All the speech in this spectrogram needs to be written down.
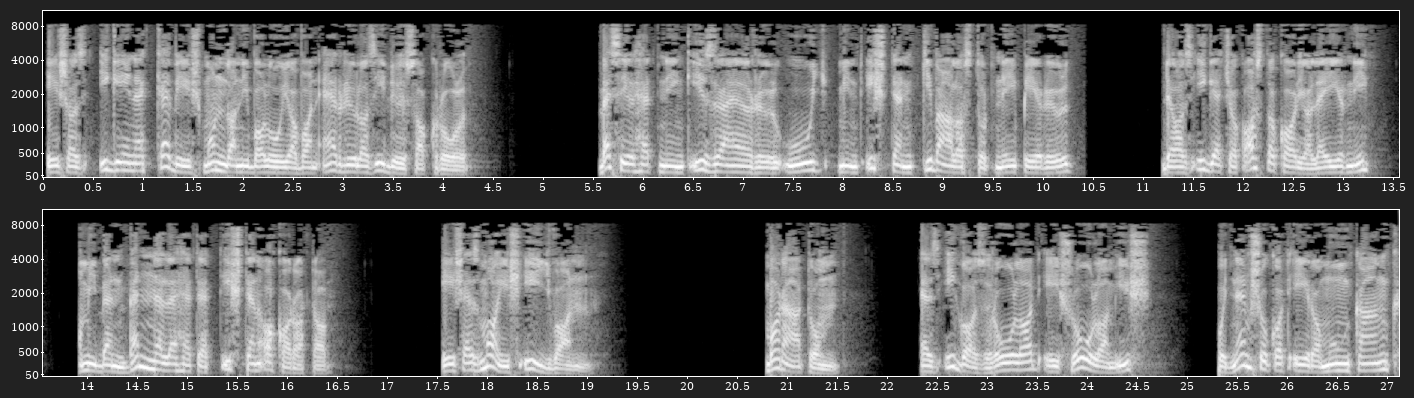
és az igének kevés mondani valója van erről az időszakról. Beszélhetnénk Izraelről úgy, mint Isten kiválasztott népéről, de az ige csak azt akarja leírni, amiben benne lehetett Isten akarata. És ez ma is így van. Barátom, ez igaz rólad és rólam is, hogy nem sokat ér a munkánk,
